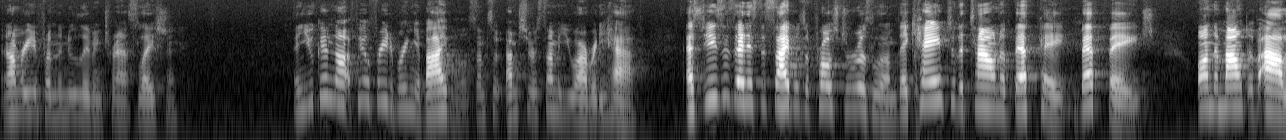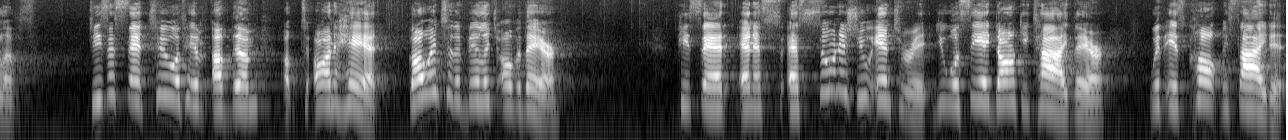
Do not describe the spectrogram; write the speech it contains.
And I'm reading from the New Living Translation. And you can feel free to bring your Bibles. I'm, su- I'm sure some of you already have. As Jesus and his disciples approached Jerusalem, they came to the town of Bethphage on the Mount of Olives. Jesus sent two of, him, of them on ahead. Go into the village over there. He said, and as, as soon as you enter it, you will see a donkey tied there with its colt beside it.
